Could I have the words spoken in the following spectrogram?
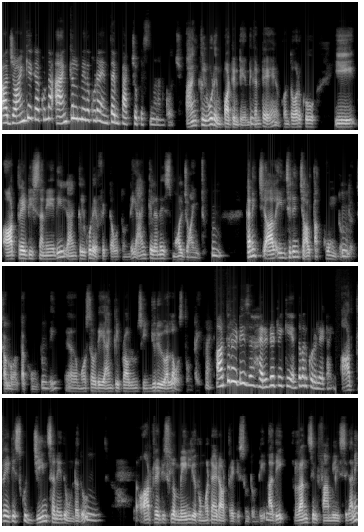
ఆ- జాయింట్ కే కాకుండా యాంకిల్ మీద కూడా ఎంత ఇంపాక్ట్ చూపిస్తుంది అని అనుకోవచ్చు యాంకిల్ కూడా ఇంపార్టెంట్ ఎందుకంటే కొంతవరకు ఈ ఆర్థరైటిస్ అనేది యాంకిల్ కూడా ఎఫెక్ట్ అవుతుంది యాంకిల్ అనేది స్మాల్ జాయింట్. కానీ చాలా ఇన్సిడెంట్ చాలా తక్కువ ఉంటుంది. చాలా తక్కువ ఉంటుంది. Most of the ankle problems injury వల్ల వస్తుంటాయి. ఆర్థరైటిస్ హెరిడిటరీకి ఎంత వరకు రిలేట్ అయ్యి ఆర్థరైటిస్కు జీన్స్ అనేది ఉండదు. ఆర్థరైటిస్లో మెయిన్లీ రుమటైడ్ ఆర్థరైటిస్ ఉంటుంది. అది రన్స్ ఇన్ ఫ్యామిలీస్ కానీ.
